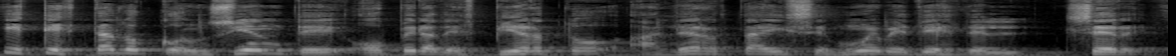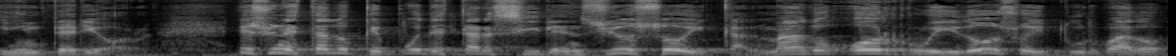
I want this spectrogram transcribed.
Este estado consciente opera despierto, alerta y se mueve desde el ser interior. Es un estado que puede estar silencioso y calmado o ruidoso y turbado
